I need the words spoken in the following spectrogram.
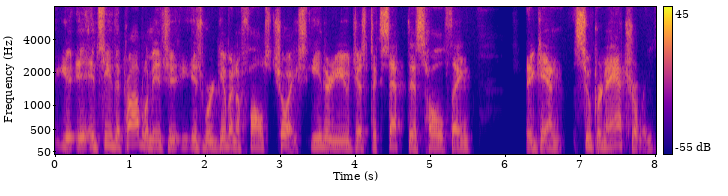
you, and see the problem is is we're given a false choice. Either you just accept this whole thing again supernaturally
